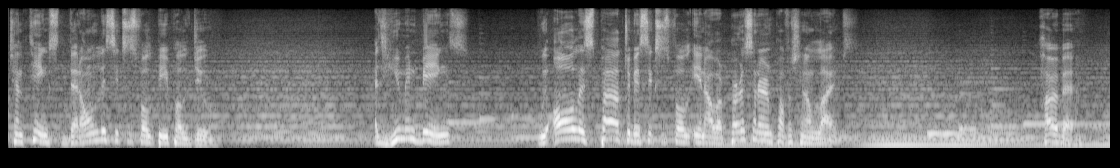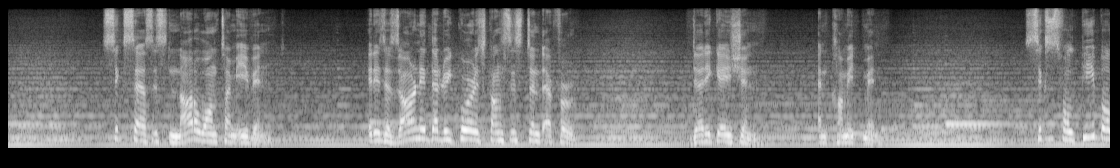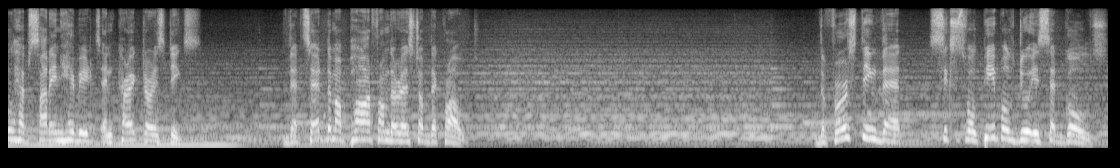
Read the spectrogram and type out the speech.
10 things that only successful people do. As human beings, we all aspire to be successful in our personal and professional lives. However, success is not a one time event, it is a journey that requires consistent effort, dedication, and commitment. Successful people have certain habits and characteristics that set them apart from the rest of the crowd. The first thing that successful people do is set goals.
